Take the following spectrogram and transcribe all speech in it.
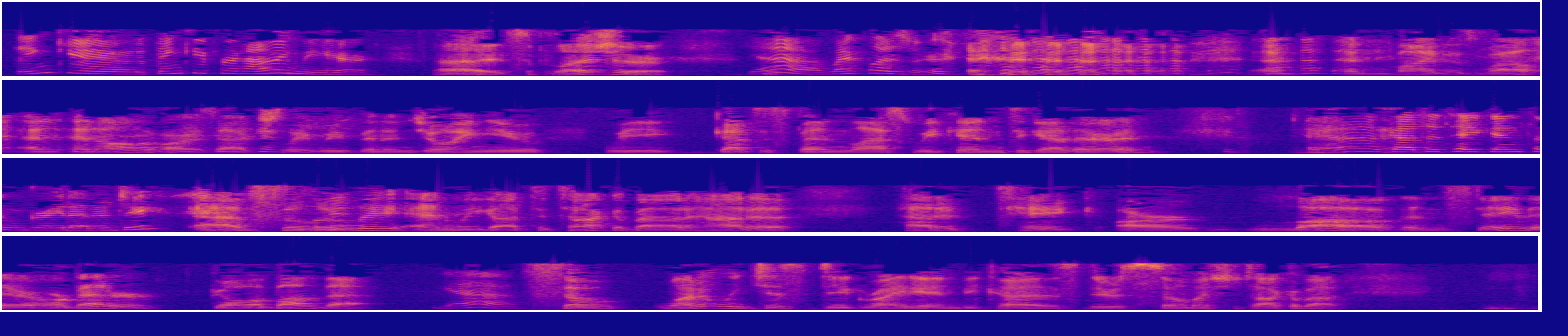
Thank you. Thank you for having me here. Hi, it's a pleasure. Yeah, my pleasure. and, and mine as well, and, and all of ours, actually. We've been enjoying you. We got to spend last weekend together and yeah, got to take in some great energy. Absolutely, and we got to talk about how to how to take our love and stay there, or better, go above that. Yeah. So why don't we just dig right in because there's so much to talk about.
